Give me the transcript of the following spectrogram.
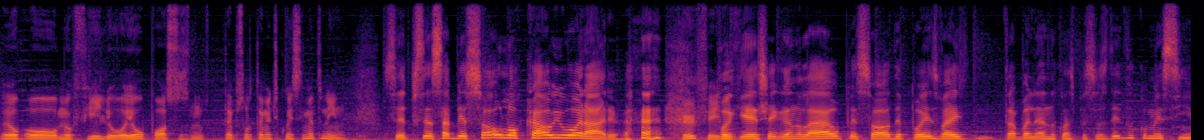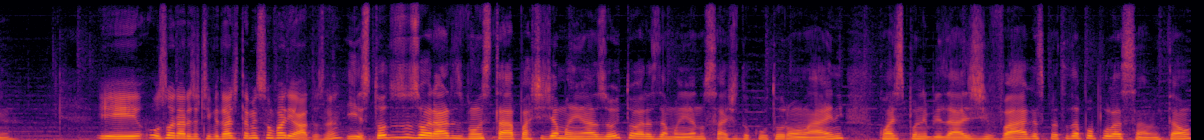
eu, ou meu filho ou eu posso não ter absolutamente conhecimento nenhum. Você precisa saber só o local e o horário. Perfeito. Porque chegando lá, o pessoal depois vai trabalhando com as pessoas desde o comecinho. E os horários de atividade também são variados, né? Isso, todos os horários vão estar a partir de amanhã, às 8 horas da manhã, no site do Cultura Online, com a disponibilidade de vagas para toda a população. Então,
